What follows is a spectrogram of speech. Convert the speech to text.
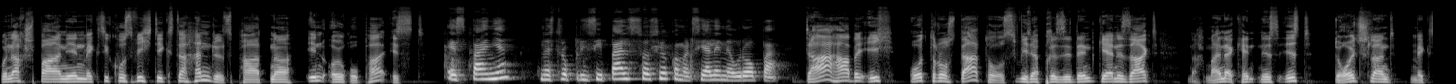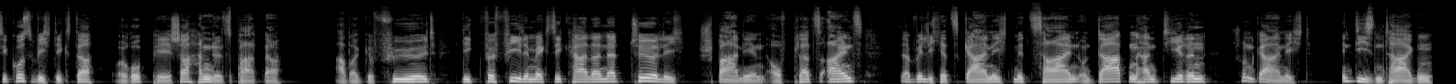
wonach Spanien Mexikos wichtigster Handelspartner in Europa ist. España, nuestro principal socio comercial en Europa. Da habe ich otros datos, wie der Präsident gerne sagt. Nach meiner Kenntnis ist Deutschland Mexikos wichtigster europäischer Handelspartner. Aber gefühlt liegt für viele Mexikaner natürlich Spanien auf Platz 1, da will ich jetzt gar nicht mit Zahlen und Daten hantieren, schon gar nicht in diesen Tagen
